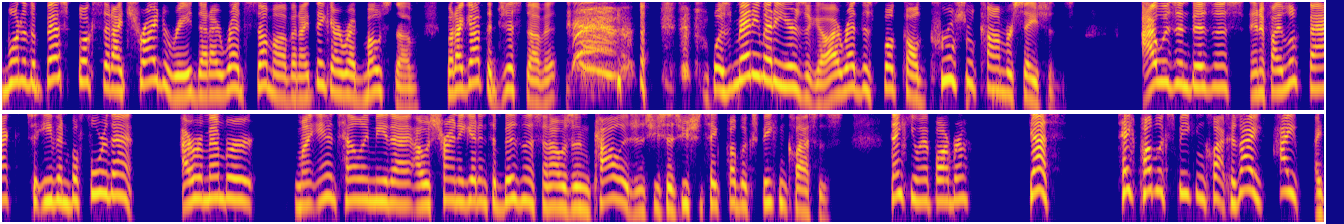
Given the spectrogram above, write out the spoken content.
One of the best books that I tried to read that I read some of, and I think I read most of, but I got the gist of it, was many, many years ago. I read this book called Crucial Conversations. I was in business. And if I look back to even before that, I remember my aunt telling me that I was trying to get into business and I was in college, and she says you should take public speaking classes. Thank you, Aunt Barbara. Yes, take public speaking class because I, I, I,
